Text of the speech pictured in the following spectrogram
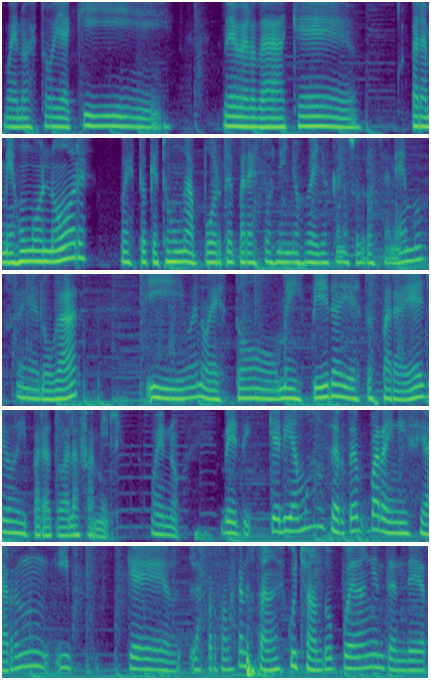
Bueno, estoy aquí. De verdad que para mí es un honor, puesto que esto es un aporte para estos niños bellos que nosotros tenemos en el hogar. Y bueno, esto me inspira y esto es para ellos y para toda la familia. Bueno, Betty, queríamos hacerte para iniciar y que las personas que nos están escuchando puedan entender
